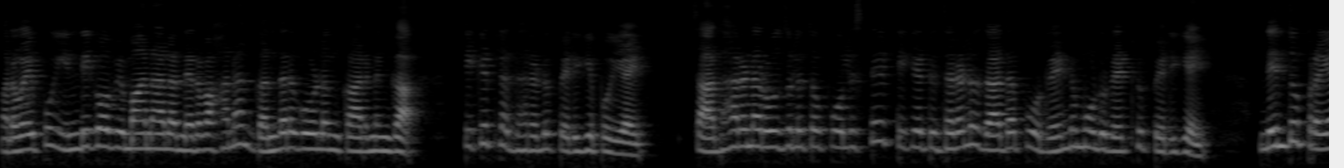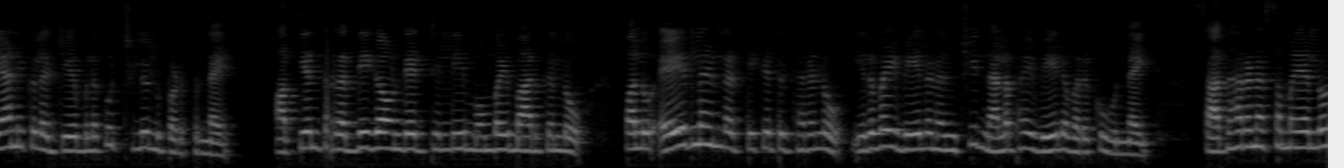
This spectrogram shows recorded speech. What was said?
మరోవైపు ఇండిగో విమానాల నిర్వహణ గందరగోళం కారణంగా టికెట్ల ధరలు పెరిగిపోయాయి సాధారణ రోజులతో పోలిస్తే టికెట్ ధరలు దాదాపు రెండు మూడు రెట్లు పెరిగాయి దీంతో ప్రయాణికుల జేబులకు చిల్లులు పడుతున్నాయి. అత్యంత రద్దీగా ఉండే ఢిల్లీ ముంబై మార్గంలో పలు ఎయిర్లైన్ల టికెట్ ధరలు ఇరవై వేల నుంచి నలభై వేల వరకు ఉన్నాయి. సాధారణ సమయాల్లో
